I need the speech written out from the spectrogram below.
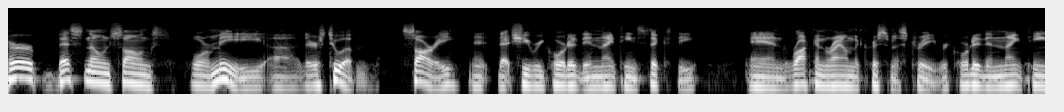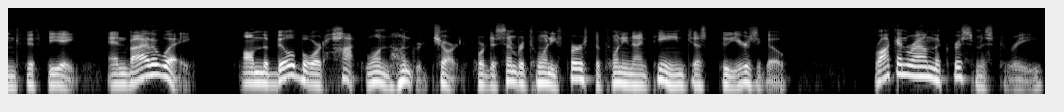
Her best known songs for me, uh, there's two of them. Sorry, eh, that she recorded in 1960, and Rockin' Round the Christmas Tree, recorded in 1958. And by the way, on the Billboard Hot 100 chart for December 21st of 2019, just two years ago, Rockin' Round the Christmas Tree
